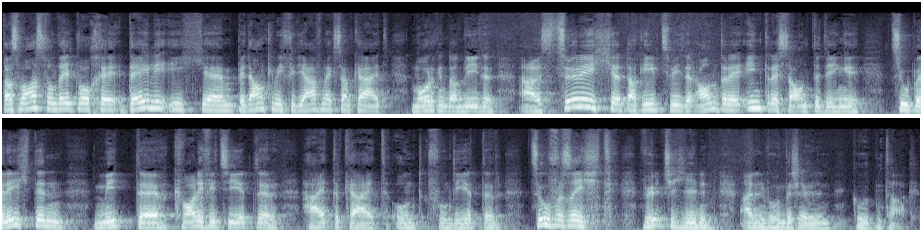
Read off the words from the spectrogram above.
das war's von Weltwoche Daily. Ich äh, bedanke mich für die Aufmerksamkeit. Morgen dann wieder aus Zürich. Da gibt's wieder andere interessante Dinge zu berichten mit äh, qualifizierter Heiterkeit und fundierter Zuversicht. Wünsche ich Ihnen einen wunderschönen guten Tag.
